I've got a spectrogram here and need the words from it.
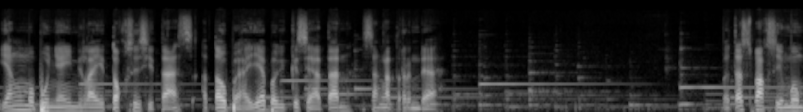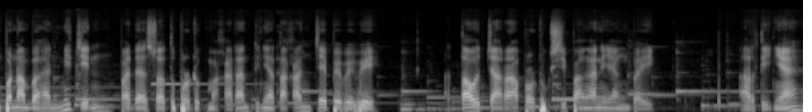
yang mempunyai nilai toksisitas atau bahaya bagi kesehatan sangat rendah. Batas maksimum penambahan micin pada suatu produk makanan dinyatakan CPPB atau cara produksi pangan yang baik. Artinya,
